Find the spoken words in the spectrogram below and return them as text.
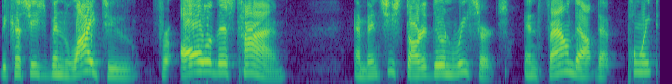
because she's been lied to for all of this time. And then she started doing research and found out that point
